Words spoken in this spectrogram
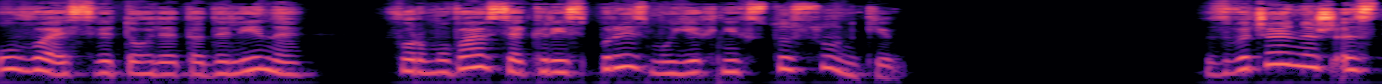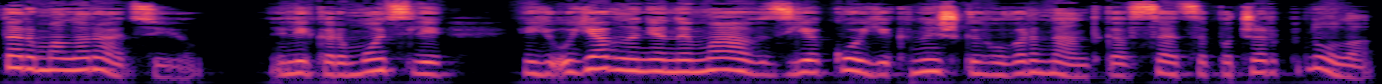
Увесь світогляд Аделіни формувався крізь призму їхніх стосунків. Звичайно ж, Естер мала рацію. Лікар Моцлі й уявлення не мав, з якої книжки гувернантка все це почерпнула,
